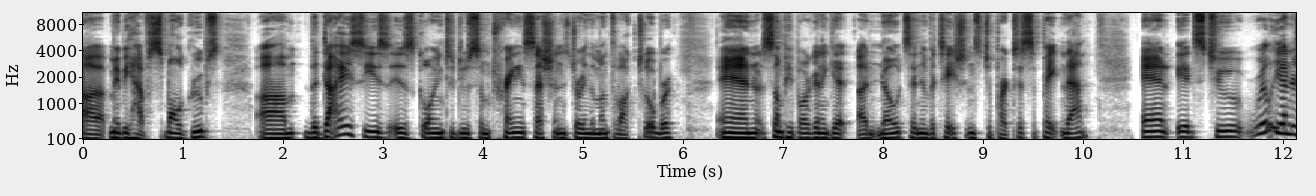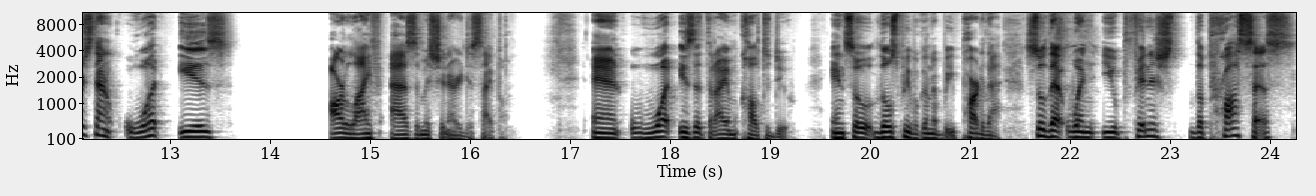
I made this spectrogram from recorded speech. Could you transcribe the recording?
uh, maybe have small groups. Um, the diocese is going to do some training sessions during the month of October. And some people are going to get uh, notes and invitations to participate in that. And it's to really understand what is our life as a missionary disciple and what is it that I am called to do. And so those people are going to be part of that. So that when you finish the process,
